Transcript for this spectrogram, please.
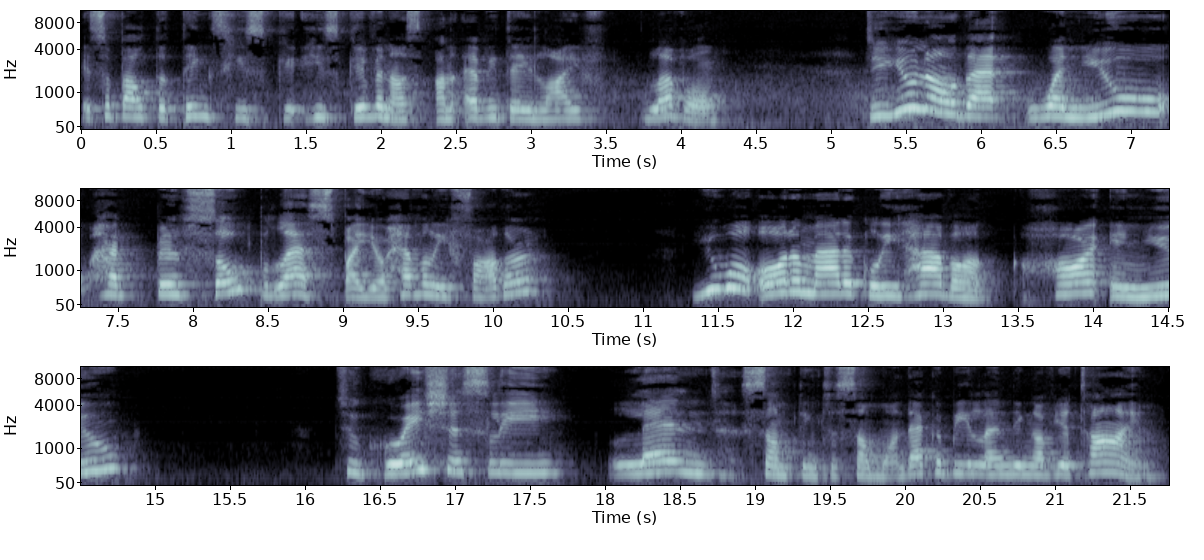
It's about the things he's he's given us on everyday life level. Do you know that when you have been so blessed by your Heavenly Father, you will automatically have a heart in you to graciously lend something to someone? That could be lending of your time.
